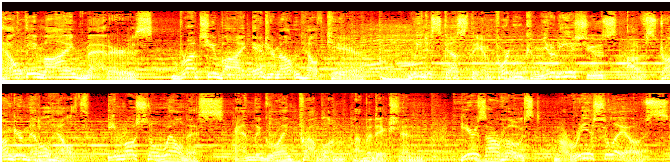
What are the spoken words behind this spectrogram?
Healthy Mind Matters, brought to you by Intermountain Healthcare. We discuss the important community issues of stronger mental health, emotional wellness, and the growing problem of addiction. Here's our host, Maria Shilaos,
